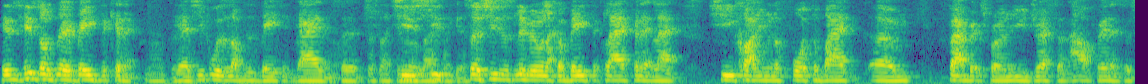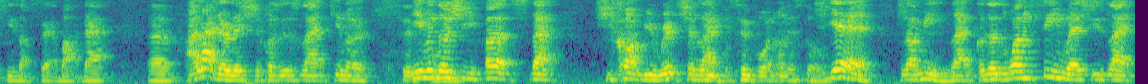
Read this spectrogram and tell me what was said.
his his job's very basic in it Okay. yeah she falls in love with this basic guy and so Just like she's life, she, so she's just living with like a basic life in it like she can't even afford to buy um fabrics for a new dress and outfit and so she's upset about that. Um, I like the relationship because it's like you know Simple. even though she hurts that she can't be rich and like simple, and honest though. yeah, do you know what I mean? Like, because there's one scene where she's like,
